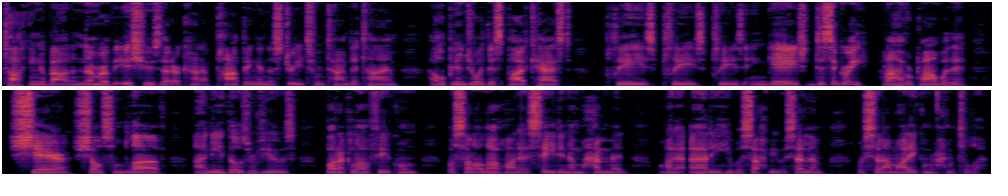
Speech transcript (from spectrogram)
talking about a number of issues that are kind of popping in the streets from time to time. I hope you enjoyed this podcast please, please, please engage. Disagree. I don't have a problem with it. Share, show some love. I need those reviews. Barakallahu feekum. Wa sallallahu ala Sayyidina Muhammad wa ala alihi wa sahbihi wa sallam. Wassalamu alaikum rahmatullah.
